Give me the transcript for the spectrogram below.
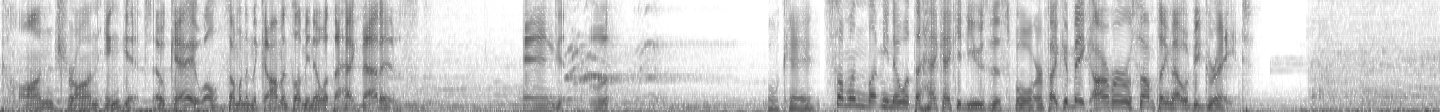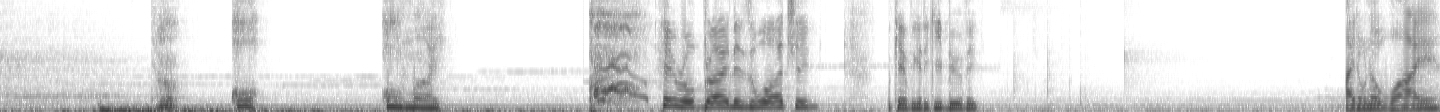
Contron Ingot. Okay, well, someone in the comments let me know what the heck that is. And... Okay. Someone let me know what the heck I could use this for. If I could make armor or something, that would be great. oh! Oh my. Harold Herobrine is watching. Okay, we gotta keep moving. I don't know why.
